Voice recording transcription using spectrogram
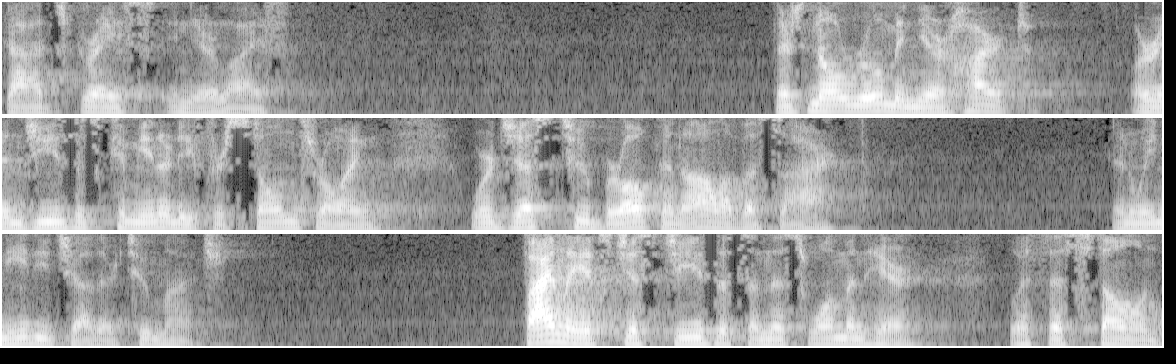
God's grace in your life. There's no room in your heart or in Jesus' community for stone throwing. We're just too broken, all of us are. And we need each other too much. Finally, it's just Jesus and this woman here with the stone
